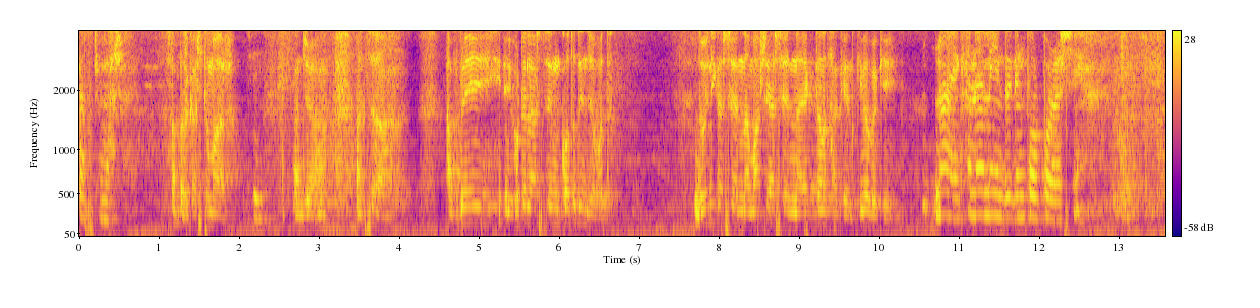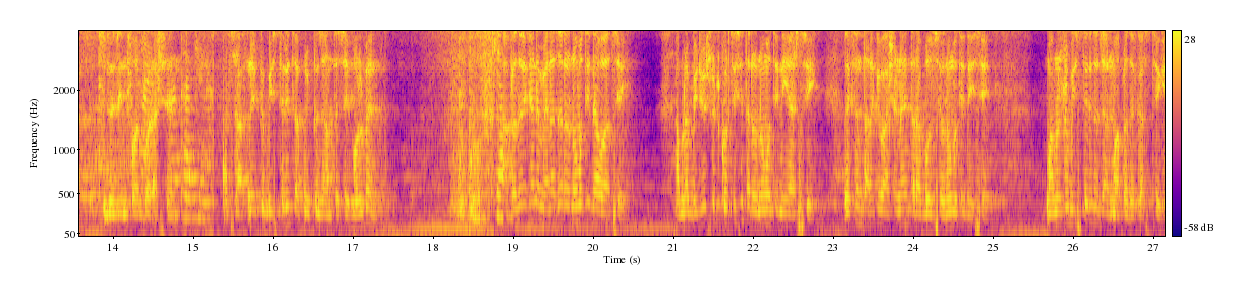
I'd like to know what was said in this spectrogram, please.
কাস্টমার আপনার কাস্টমার জি। আচ্ছা আচ্ছা আপনি এই হোটেলে আসছেন কতদিন যাবত দৈনিক আসেন না মাসে আসেন না একটানা থাকেন? কীভাবে কি? না এখানে আমি দুই দিন পর পর আসি। দুই দিন পর পর আসেন? আচ্ছা আপনি একটু বিস্তারিত আপনি একটু জানতে চাই বলবেন? আপনাদের এখানে ম্যানেজার অনুমতি নেওয়া আছে। আমরা ভিডিও শুট করতেছি তার অনুমতি নিয়ে আসছি। দেখছেন তারা কেউ আসে নাই তারা বলছে অনুমতি দিছে। মানুষকে বিস্তারিত জানব আপনাদের কাছ থেকে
